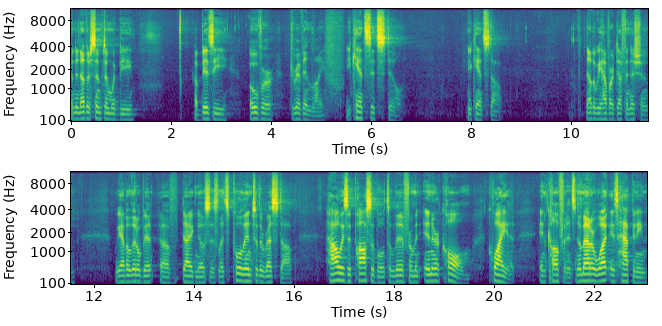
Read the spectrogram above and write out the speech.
And another symptom would be a busy, over driven life. You can't sit still, you can't stop. Now that we have our definition, we have a little bit of diagnosis. Let's pull into the rest stop. How is it possible to live from an inner calm, quiet, and confidence, no matter what is happening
